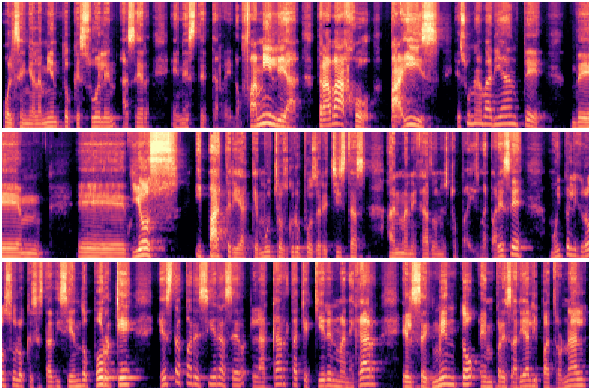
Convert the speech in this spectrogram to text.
o el señalamiento que suelen hacer en este terreno. Familia, trabajo, país, es una variante de mm, eh, Dios y patria que muchos grupos derechistas han manejado en nuestro país. Me parece muy peligroso lo que se está diciendo porque esta pareciera ser la carta que quieren manejar el segmento empresarial y patronal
